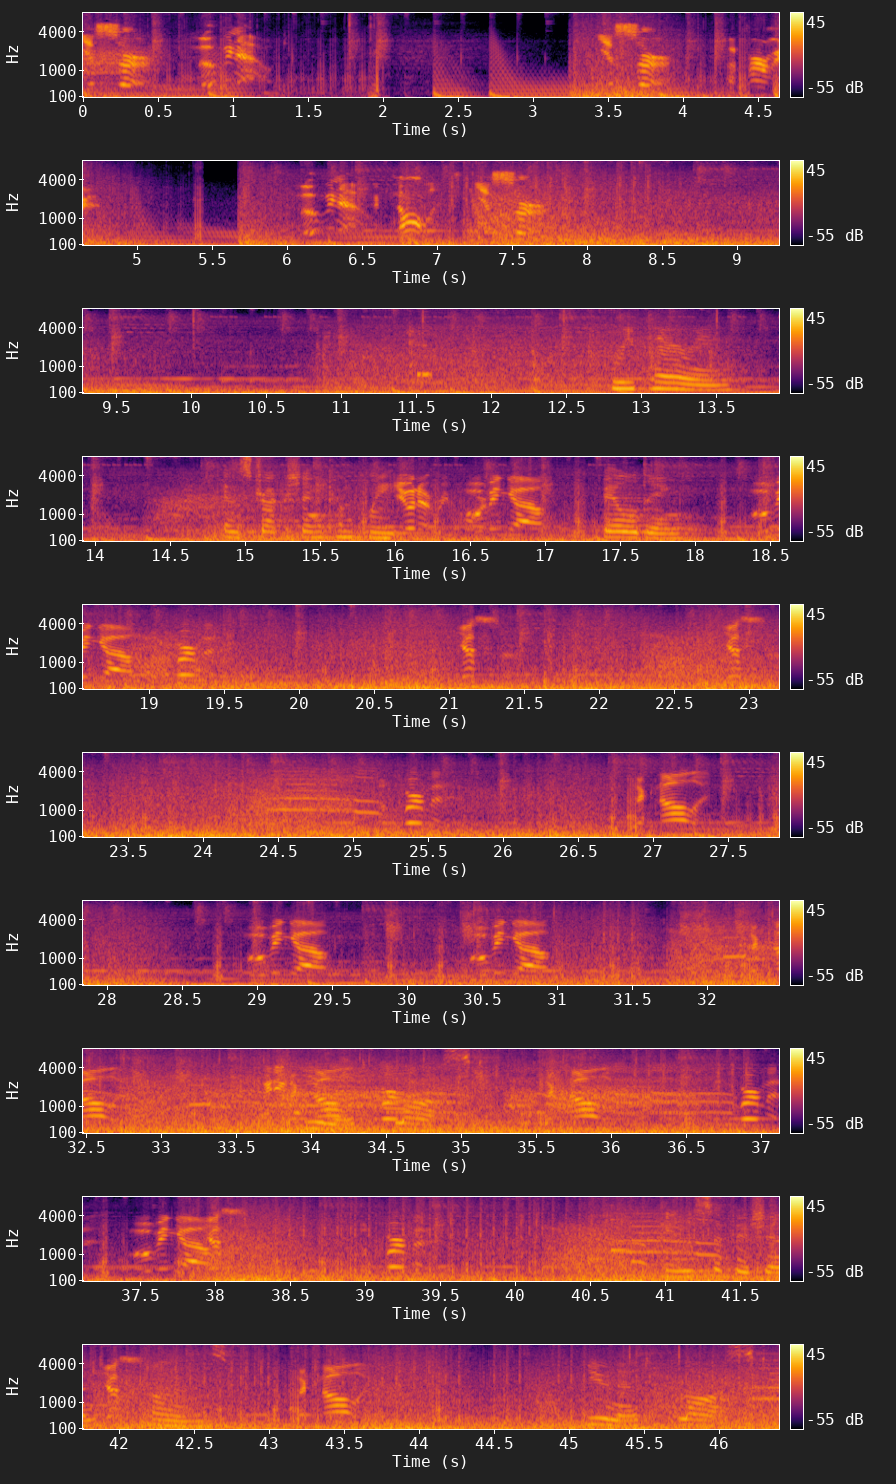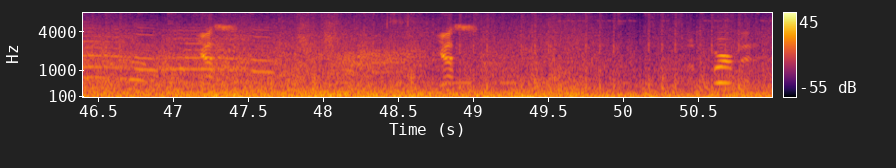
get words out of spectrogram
Yes, sir. Moving out. Yes, sir. Affirmative. Moving out. Acknowledge. Yes, sir. Repairing. Construction complete. Unit. Moving out. Building. Moving out. Affirmative. Yes, sir. Yes, sir. Affirmative. Acknowledge. Moving out. Moving out. Acknowledge. Waiting. Acknowledge. Unit Affirmative. lost. Acknowledge. Affirmative. Moving out. Yes, sir. Affirmative. Insufficient Yes. funds. Acknowledge. Unit lost. Yes. Yes, sir. Affirmative.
